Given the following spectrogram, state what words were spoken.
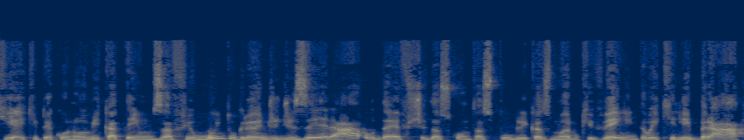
que a equipe econômica tem um desafio muito grande de zerar o déficit das contas públicas no ano que vem, então equilibrar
